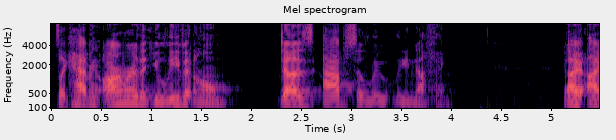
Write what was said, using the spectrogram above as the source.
It's like having armor that you leave at home, does absolutely nothing. I, I,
